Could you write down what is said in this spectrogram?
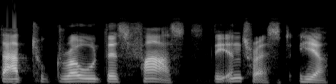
that to grow this fast, the interest here.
